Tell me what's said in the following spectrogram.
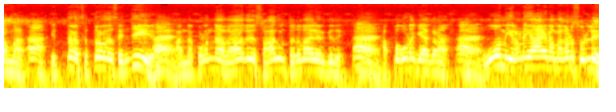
ஆமா. இத்தனை சித்திரவதை செஞ்சு அந்த குழந்தை அதாவது சாகும் தருவாயில இருக்குது. அப்ப கூட கேக்குறான். ஓம் இரணையாய நமகன்னு சொல்லு.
